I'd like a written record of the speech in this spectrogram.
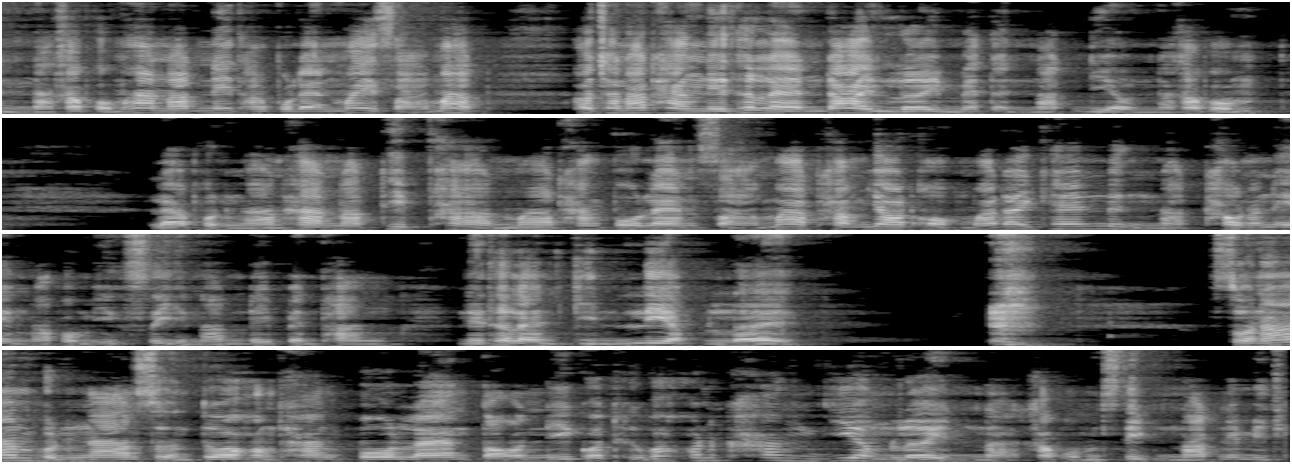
นด์นะครับผมห้านัดในทางโปแลนด์ไม่สามารถเอาชนะทางเนเธอร์แลนด์ได้เลยแม้แต่นัดเดียวนะครับผม และผลงาน 5 นัดที่ผ่านมาทางโปแลนด์สามารถทำยอดออกมาได้แค่ 1 นัดเท่านั้นเองนะผมอีก 4 นัดได้เป็นทางเนเธอร์แลนด์กินเรียบเลย ส่วนทางด้านผลงานส่วนตัวของทางโปแลนด์ตอนนี้ก็ถือว่าค่อนข้างเยี่ยมเลยนะครับผม 10 นัดนี่มีช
